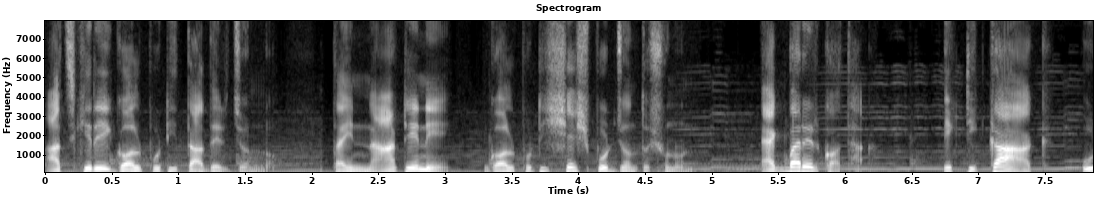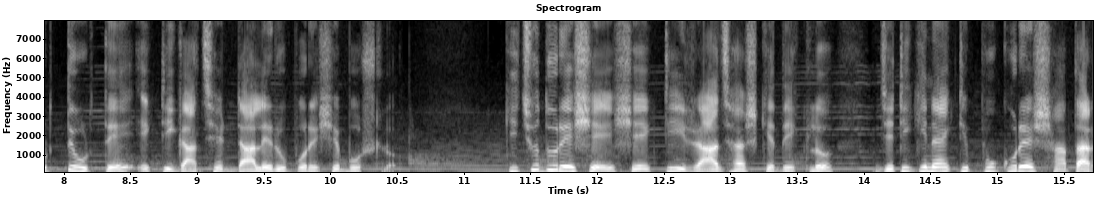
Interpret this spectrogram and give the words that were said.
আজকের এই গল্পটি তাদের জন্য। তাই না টেনে গল্পটি শেষ পর্যন্ত শুনুন। একবারের কথা একটি কাক উঠতে উঠতে একটি গাছের ডালের উপর এসে বসল। কিছু দূর এসে সে একটি রাজহাঁসকে দেখল, যেটি কিনা একটি পুকুরের সাঁতার।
